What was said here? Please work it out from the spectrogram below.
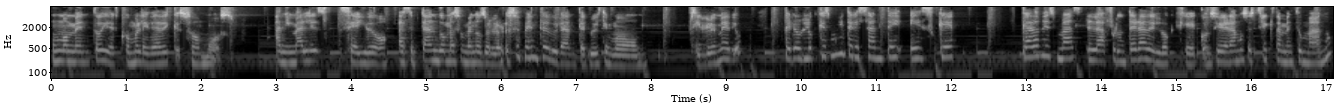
un momento y de cómo la idea de que somos animales se ha ido aceptando más o menos dolorosamente durante el último siglo y medio. Pero lo que es muy interesante es que cada vez más la frontera de lo que consideramos estrictamente humano,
